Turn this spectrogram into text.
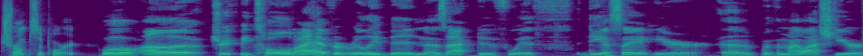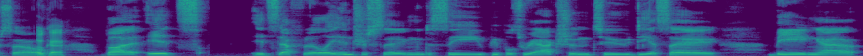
Trump support? Well, uh, truth be told, I haven't really been as active with DSA here uh, within my last year or so. Okay. but it's it's definitely interesting to see people's reaction to DSA being at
